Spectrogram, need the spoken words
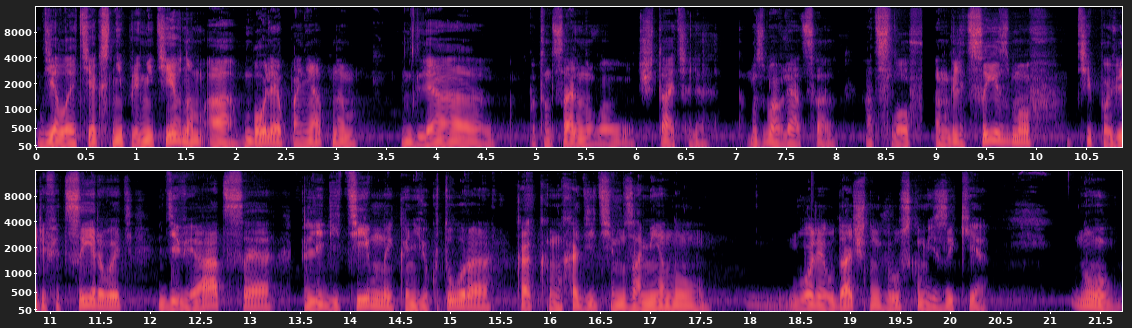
делая текст не примитивным, а более понятным для потенциального читателя, Там, избавляться от слов англицизмов, типа верифицировать, девиация, легитимный, конъюнктура, как находить им замену более удачную в русском языке. Ну,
